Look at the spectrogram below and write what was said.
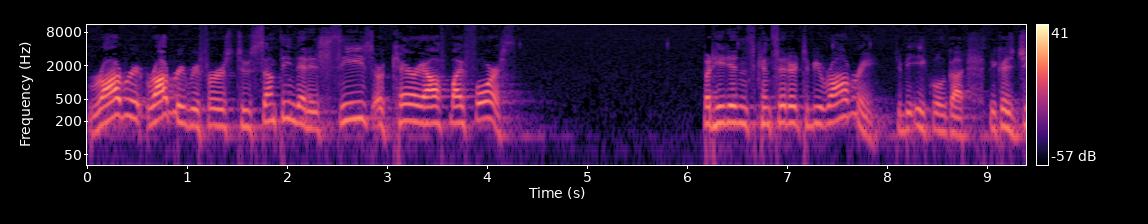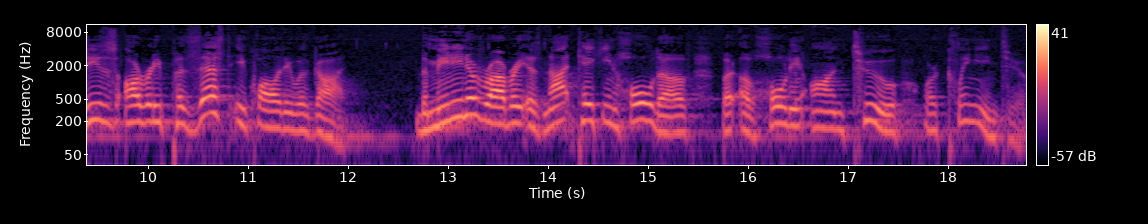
robbery, robbery refers to something that is seized or carried off by force. But he didn't consider it to be robbery to be equal with God because Jesus already possessed equality with God. The meaning of robbery is not taking hold of, but of holding on to or clinging to.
